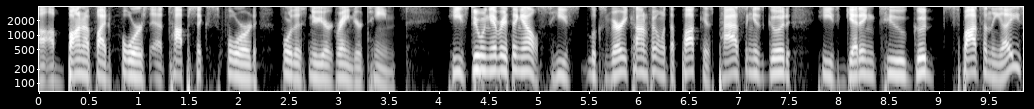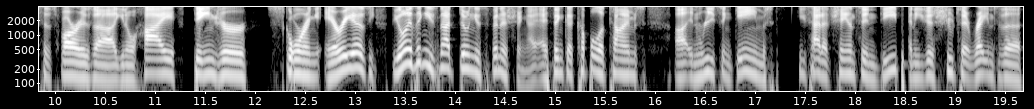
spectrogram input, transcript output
a bona fide force at top six forward for this New York Ranger team. He's doing everything else. He looks very confident with the puck. His passing is good. He's getting to good spots on the ice as far as uh, you know, high danger scoring areas. The only thing he's not doing is finishing. I, I think a couple of times uh, in recent games he's had a chance in deep and he just shoots it right into the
